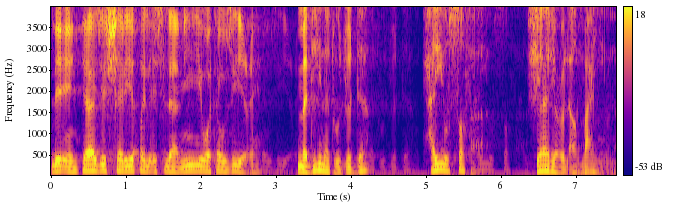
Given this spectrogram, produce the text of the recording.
لإنتاج الشريط الإسلامي وتوزيعه. مدينة جدة حي الصفا شارع الأربعين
